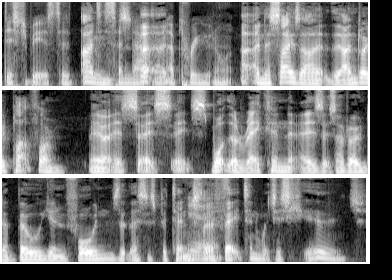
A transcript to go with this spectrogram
distributors to, to send out and uh, approve and all that. and the size of the Android platform, you know, it's it's it's what they're reckoning is it's around a billion phones that this is potentially Yeah, affecting, which is huge.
